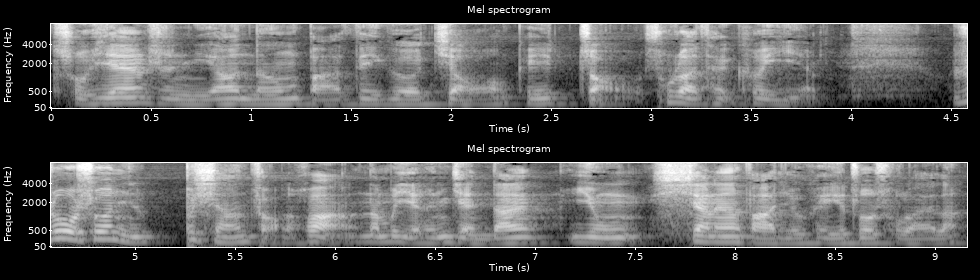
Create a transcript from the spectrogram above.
首先是你要能把这个角给找出来才可以。如果说你不想找的话，那么也很简单，用向量法就可以做出来了。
